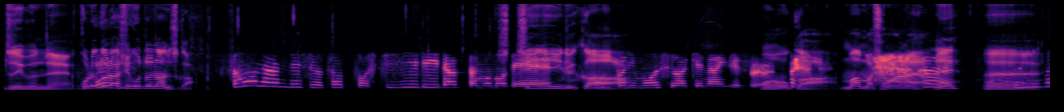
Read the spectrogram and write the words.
ずいぶんね。これから仕事なんですか？んですよ。ちょっと七時入りだったもので。七時入りか。本当に申し訳ないです。そうか。まあまあしょうがないよね。はい、えー、すみま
